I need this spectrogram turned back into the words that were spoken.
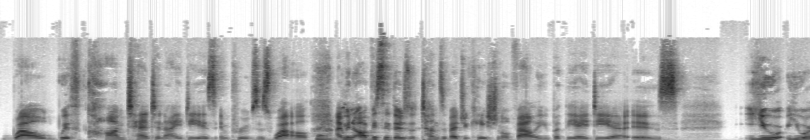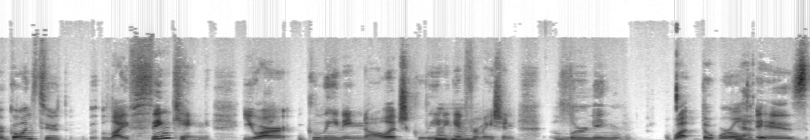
well with content and ideas improves as well. Right. I mean, obviously, there's tons of educational value, but the idea is you you are going through life thinking you are gleaning knowledge gleaning mm-hmm. information learning what the world yeah. is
